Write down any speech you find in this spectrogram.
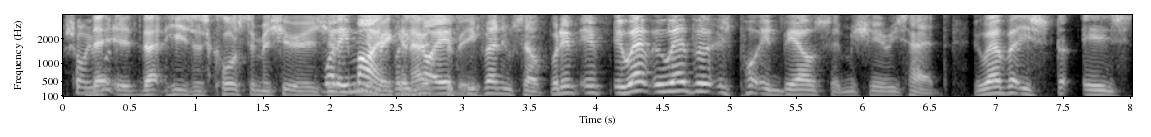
Sure he that, that he's as close to Moshiri as Well, you're, he might, you're but he's not here to to defend himself. But if, if whoever, whoever is putting Bielsa in Moshiri's head, whoever is is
